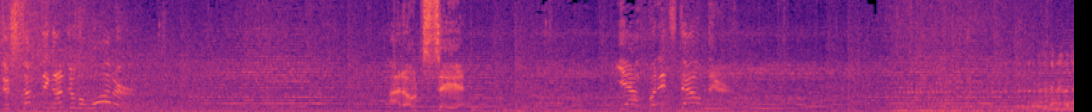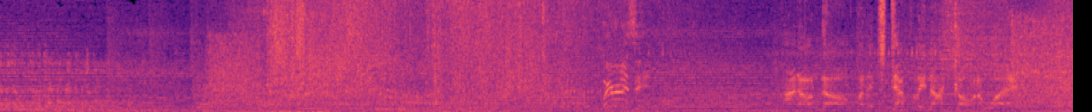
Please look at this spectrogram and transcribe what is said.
There's something under the water! I don't see it. Yeah, but it's down there. Know, but it's definitely not going away.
